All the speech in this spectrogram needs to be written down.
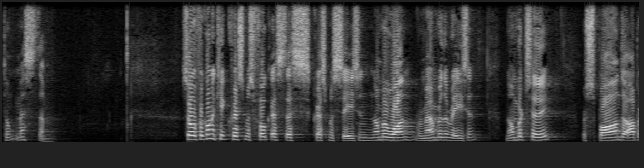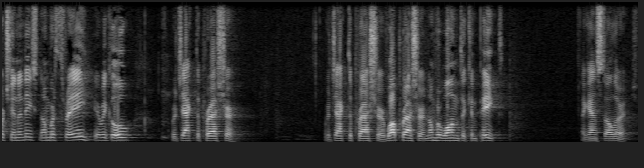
Don't miss them. So, if we're going to keep Christmas focused this Christmas season, number one, remember the reason. Number two, respond to opportunities. Number three, here we go, reject the pressure. Reject the pressure. What pressure? Number one, to compete against others.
